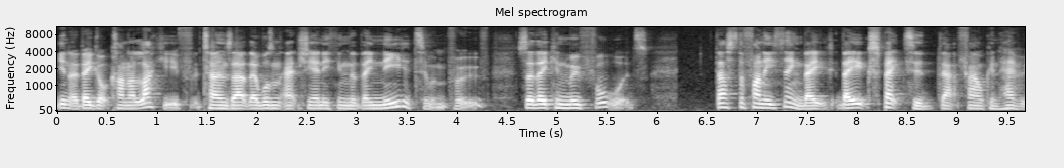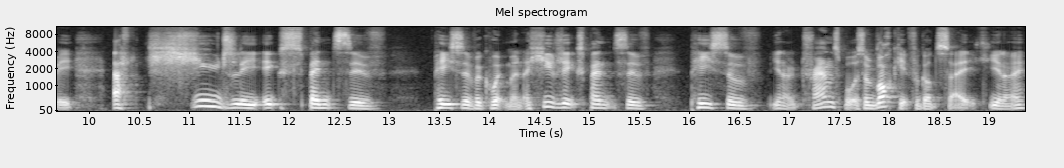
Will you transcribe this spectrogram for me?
You know, they got kind of lucky. It turns out there wasn't actually anything that they needed to improve, so they can move forwards. That's the funny thing. They they expected that Falcon Heavy, a hugely expensive piece of equipment, a hugely expensive piece of you know transport. It's a rocket for God's sake. You know,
